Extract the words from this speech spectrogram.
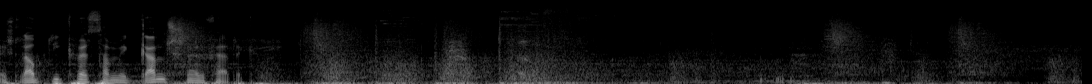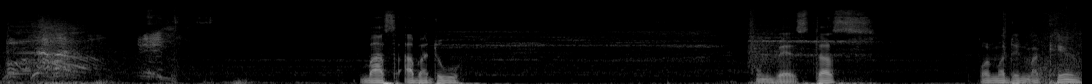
Ich glaube, die Quest haben wir ganz schnell fertig. Was aber du? Und wer ist das? Wollen wir den mal killen?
